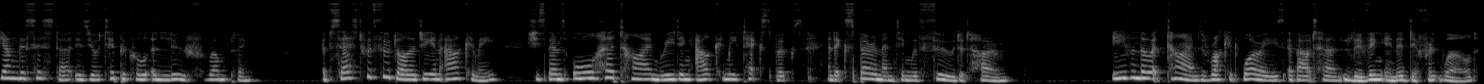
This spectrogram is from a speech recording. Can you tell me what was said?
younger sister is your typical aloof rumpling. Obsessed with foodology and alchemy, she spends all her time reading alchemy textbooks and experimenting with food at home. Even though at times Rocket worries about her living in a different world,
